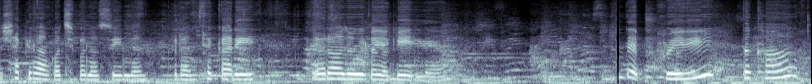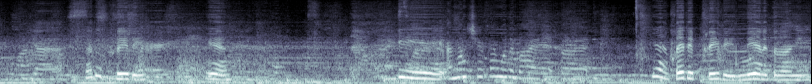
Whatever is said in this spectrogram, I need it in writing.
쇼핑한 거 집어넣을 수 있는 그런 색깔이 여러 종류가 여기에 있네요. 근데 pretty the color, Yes. very pretty. Yeah. Yeah. I'm not sure if I want to buy it, but Yeah, very pretty. 니엘 그러니.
